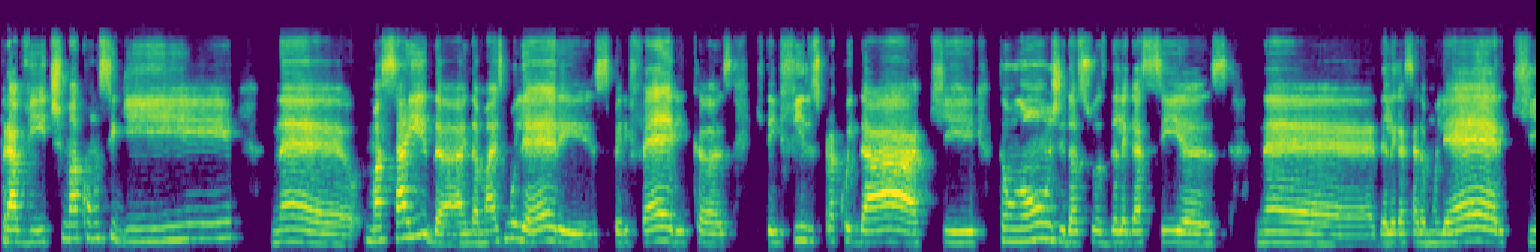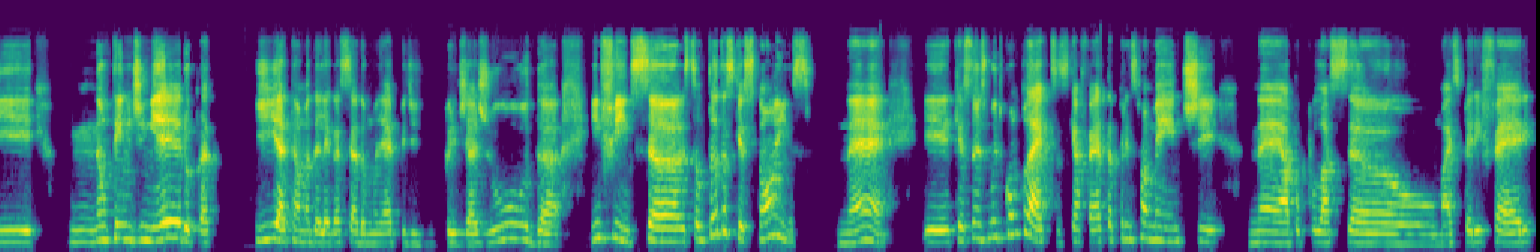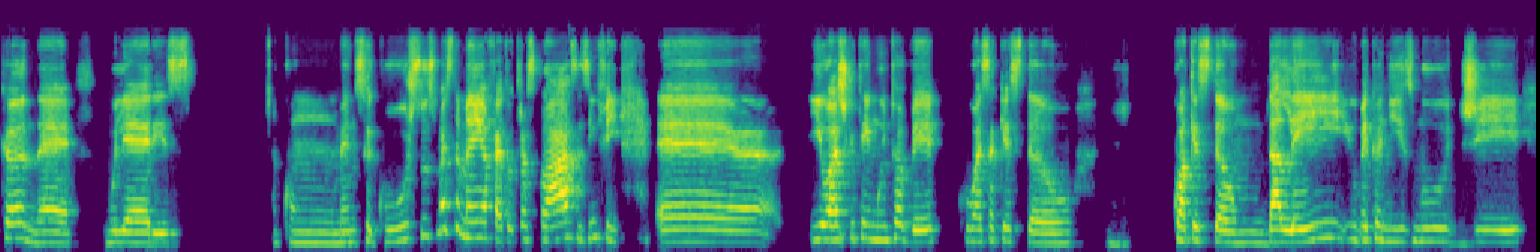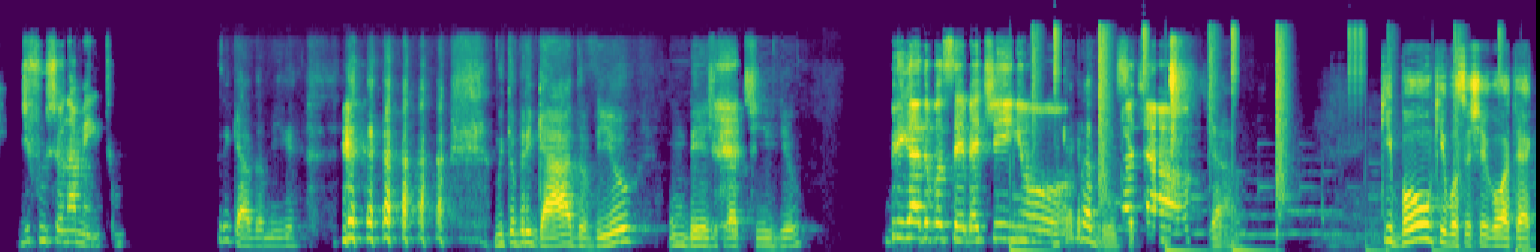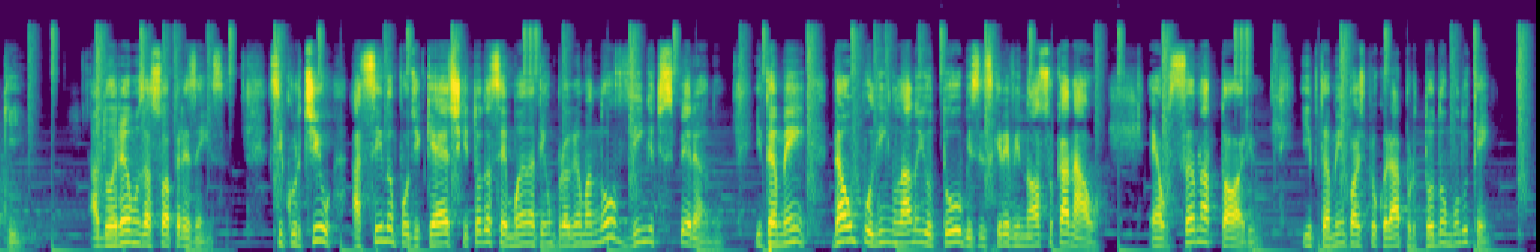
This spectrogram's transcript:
para a vítima conseguir né, uma saída, ainda mais mulheres periféricas, que têm filhos para cuidar, que estão longe das suas delegacias, né, delegacia da mulher, que não tem o dinheiro para ir até uma delegacia da mulher pedir, pedir ajuda, enfim, são, são tantas questões né? E questões muito complexas que afetam principalmente né, a população mais periférica, né? Mulheres com menos recursos, mas também afeta outras classes, enfim. É... E eu acho que tem muito a ver com essa questão, com a questão da lei e o mecanismo de, de funcionamento. Obrigado, amiga. muito obrigado, viu? Um beijo para ti, viu? Obrigada a você, Betinho. Eu que agradeço. Tchau, tchau. Tchau. Que bom que você chegou até aqui. Adoramos a sua presença. Se curtiu, assina o podcast que toda semana tem um programa novinho te esperando. E também dá um pulinho lá no YouTube, se inscreva em nosso canal. É o Sanatório. E também pode procurar por Todo Mundo Quem.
